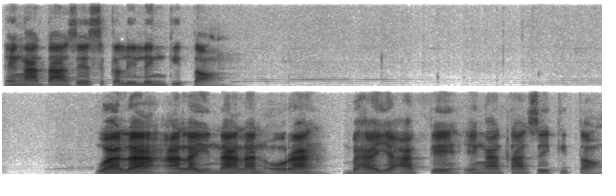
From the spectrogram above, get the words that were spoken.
ing sekeliling kita. Wala alaina lan ora bahayaake ing atase kita.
